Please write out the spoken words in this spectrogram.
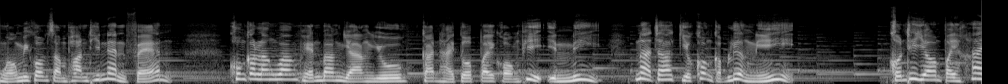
หวงมีความสัมพันธ์ที่แน่นแฟ้นคงกำลังวางแผนบางอย่างอยู่ การหายตัวไปของพี่อินนี่ น่าจะเกี่ยวข้องกับเรื่องนี้ คนที่ยอมไปให้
